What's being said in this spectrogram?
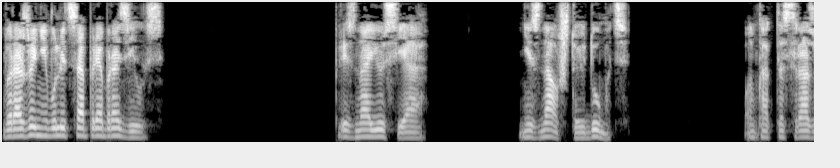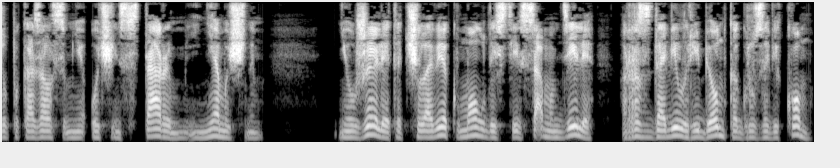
Выражение его лица преобразилось. Признаюсь, я не знал, что и думать. Он как-то сразу показался мне очень старым и немощным. Неужели этот человек в молодости и в самом деле раздавил ребенка грузовиком?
